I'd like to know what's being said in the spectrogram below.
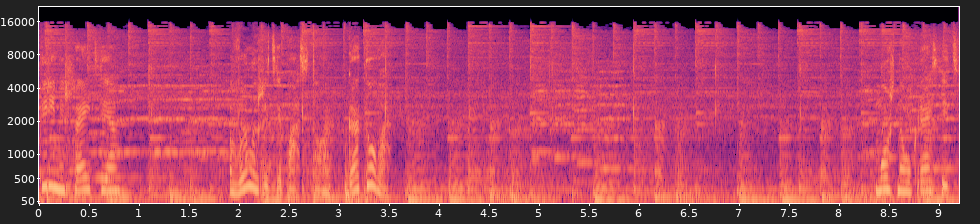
Перемешайте. Выложите пасту. Готово! Можно украсить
